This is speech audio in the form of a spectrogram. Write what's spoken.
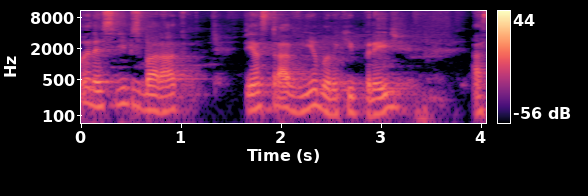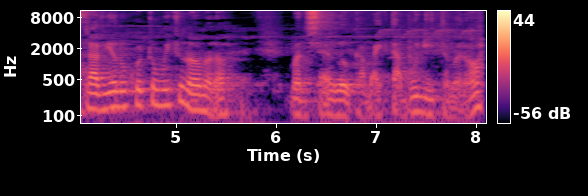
Mano, é simples, barato. Tem as travinhas, mano, que prende. As travinhas eu não curto muito não, mano. Mano, cê é louco, a bike tá bonita, mano, ó.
